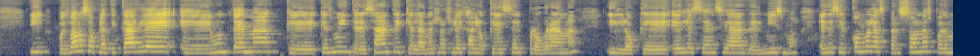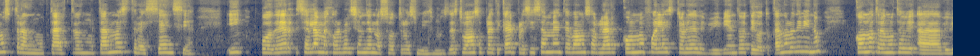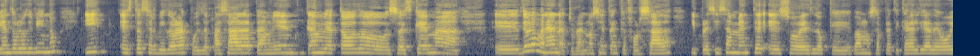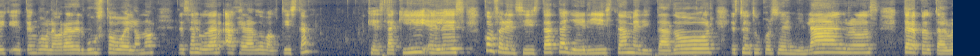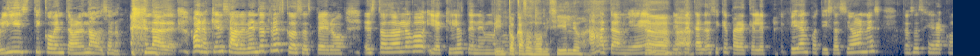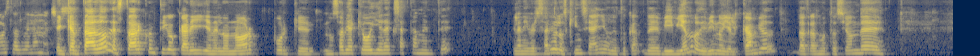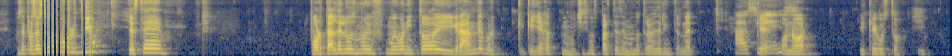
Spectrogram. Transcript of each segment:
y pues vamos a platicarle eh, un tema que, es muy interesante y que a la vez refleja lo que es el programa y lo que es la esencia del mismo, es decir, cómo las personas podemos transmutar, transmutar nuestra esencia y poder ser la mejor versión de nosotros mismos. De esto vamos a platicar y precisamente vamos a hablar cómo fue la historia de viviendo, digo, tocando lo divino, cómo transmuta viviendo lo divino y esta servidora, pues de pasada también cambia todo su esquema eh, de una manera natural, no sientan que forzada y precisamente eso es lo que vamos a platicar el día de hoy. tengo la verdad el gusto o el honor de saludar a Gerardo Bautista que está aquí. Él es conferencista, tallerista, meditador, estudiante de un curso de milagros, terapeuta holístico, venta, no, eso no. Bueno, quién sabe, vende otras cosas, pero es todólogo y aquí lo tenemos. Pinto casas a domicilio. Ah, también, pinta casas, así que para que le pidan cotizaciones. Entonces, Gera, ¿cómo estás? Buenas noches. Encantado de estar contigo, Cari, y en el honor porque no sabía que hoy era exactamente el aniversario de los 15 años de, de Viviendo lo Divino y el cambio, la transmutación de, pues el proceso evolutivo de este portal de luz muy, muy bonito y grande, porque que llega a muchísimas partes del mundo a través del Internet. Así qué honor y qué gusto.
